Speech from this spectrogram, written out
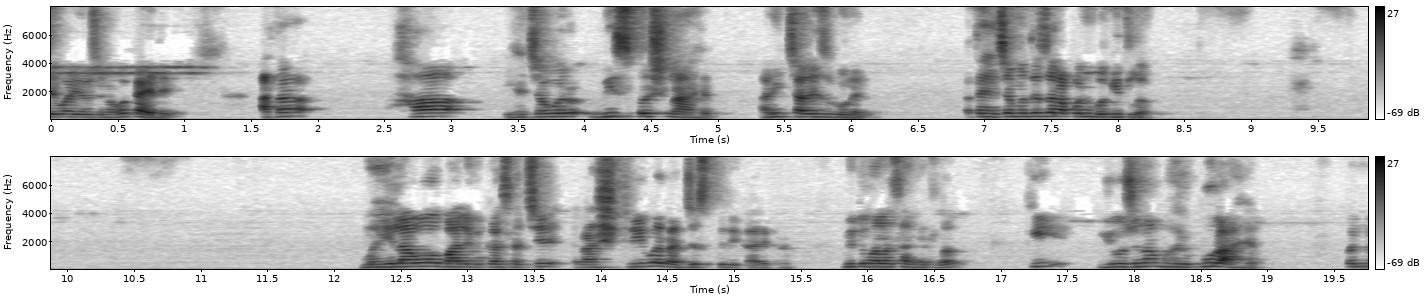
सेवा योजना व कायदे. आता हा ह्याच्यावर वीस प्रश्न आहेत आणि चाळीस गुण आहेत. आता ह्याच्यामध्ये जर आपण बघितलं महिला व बालविकासाचे राष्ट्रीय व राज्यस्तरीय कार्यक्रम. मी तुम्हाला सांगितलं की योजना भरपूर आहेत पण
